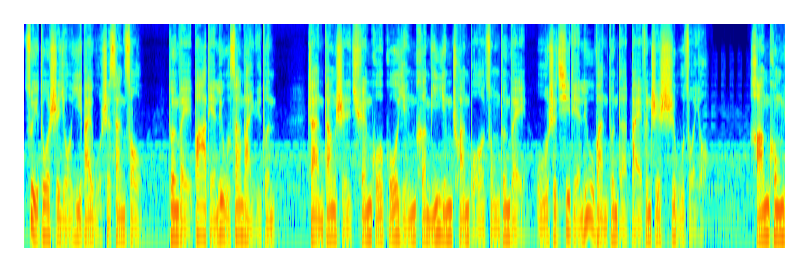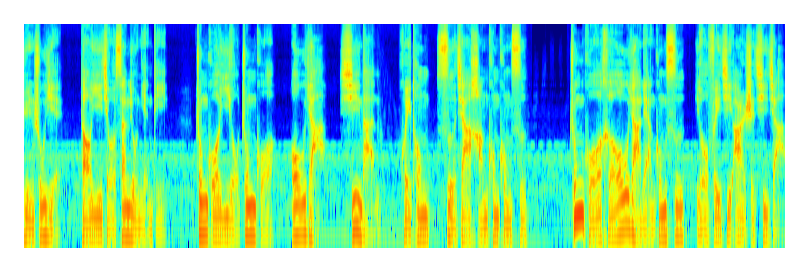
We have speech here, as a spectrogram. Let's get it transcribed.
最多时有一百五十三艘，吨位八点六三万余吨，占当时全国国营和民营船舶总吨位五十七点六万吨的百分之十五左右。航空运输业到一九三六年底，中国已有中国、欧亚。西南、汇通四家航空公司，中国和欧亚两公司有飞机二十七架，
